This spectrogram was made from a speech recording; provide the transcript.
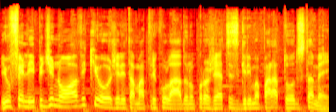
e o Felipe, de 9, que hoje ele está matriculado no projeto Esgrima para Todos também.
